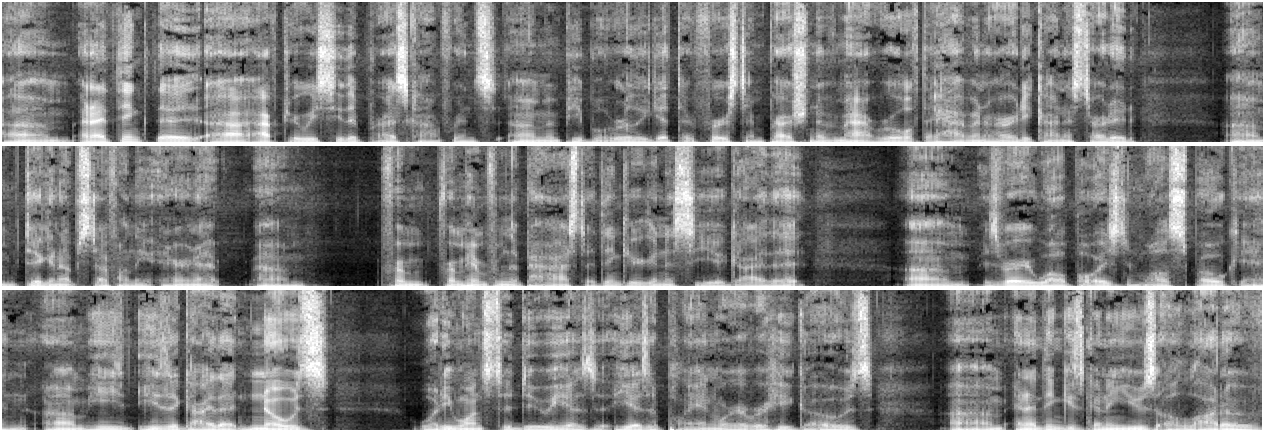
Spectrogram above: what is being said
um, and I think that uh, after we see the press conference um, and people really get their first impression of Matt Rhule, if they haven't already kind of started um, digging up stuff on the internet um, from from him from the past, I think you're going to see a guy that um, is very well poised and well spoken. He he's a guy that knows what he wants to do. He has he has a plan wherever he goes, um, and I think he's going to use a lot of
